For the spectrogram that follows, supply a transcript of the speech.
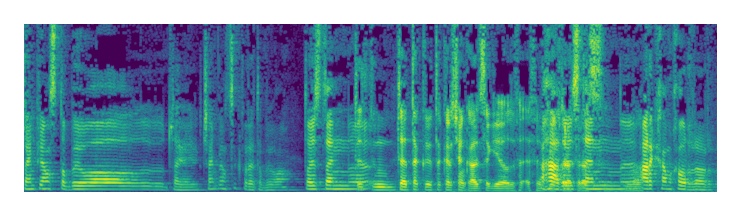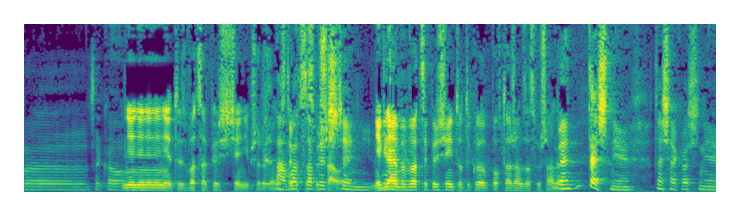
Champions to było. Czekaj, Champions to które to było? To jest ten. ta, ta, ta karcianka LCG od FFG. Aha, to jest teraz, ten no. Arkham Horror. E, tylko... Nie, nie, nie, nie, to jest Władca Pierścieni przerobiony. A, z tego, Władca co Pierścieni. Nie, nie grałem we Władcy Pierścieni, to tylko powtarzam zasłyszane. E, też nie, też jakoś nie.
